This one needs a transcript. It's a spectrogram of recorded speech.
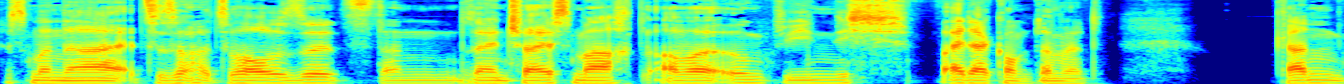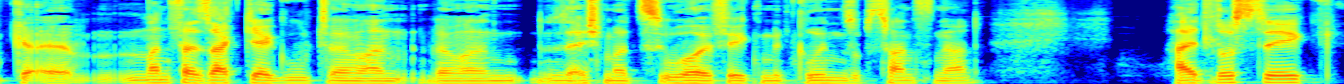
dass man da zu, zu Hause sitzt, dann seinen Scheiß macht, aber irgendwie nicht weiterkommt damit. Kann, äh, man versagt ja gut, wenn man, wenn man, sag ich mal, zu häufig mit grünen Substanzen hat. Halt lustig,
